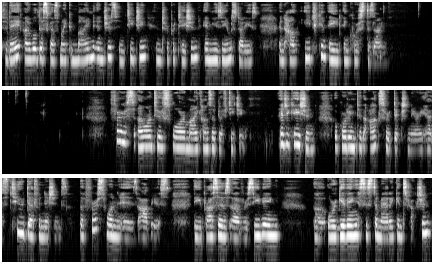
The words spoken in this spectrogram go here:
Today I will discuss my combined interest in teaching, interpretation, and museum studies, and how each can aid in course design. First, I want to explore my concept of teaching. Education, according to the Oxford Dictionary, has two definitions, the first one is obvious. The process of receiving uh, or giving systematic instruction,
